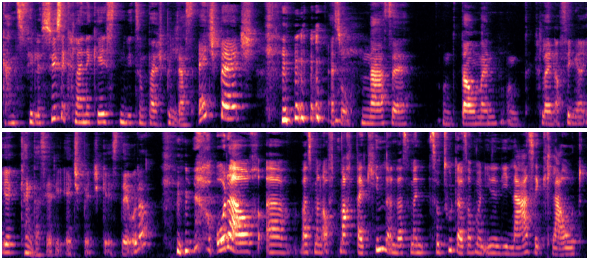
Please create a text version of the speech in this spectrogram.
ganz viele süße kleine Gesten, wie zum Beispiel das Edge Badge. also Nase, und Daumen und kleiner Finger. Ihr kennt das ja, die Edge-Badge-Geste, oder? oder auch, äh, was man oft macht bei Kindern, dass man so tut, als ob man ihnen die Nase klaut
